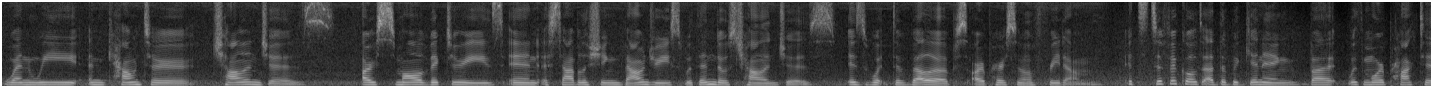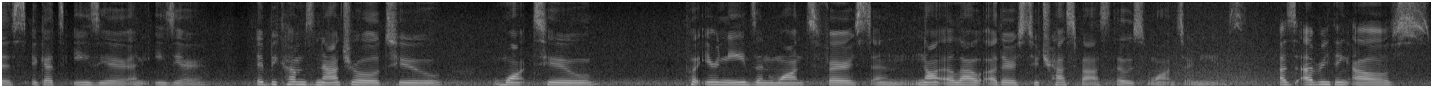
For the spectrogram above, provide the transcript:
When we encounter challenges, our small victories in establishing boundaries within those challenges is what develops our personal freedom. It's difficult at the beginning, but with more practice, it gets easier and easier it becomes natural to want to put your needs and wants first and not allow others to trespass those wants or needs. As everything else,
